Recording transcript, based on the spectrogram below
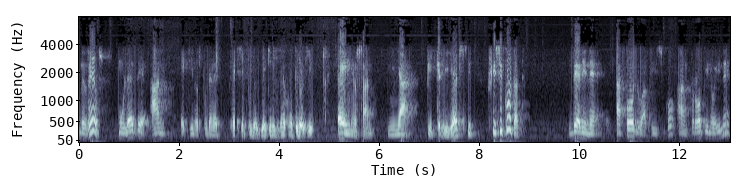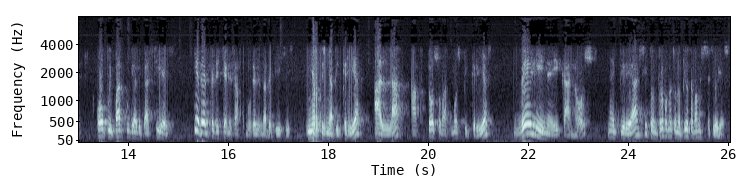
Βεβαίως. Μου λέτε αν εκείνος που δεν έχει επιλογή, εκείνοι που δεν έχουν επιλογή ένιωσαν μια πικρή γεύση, Φυσικότατα. Δεν είναι καθόλου αφύσικο, ανθρώπινο είναι, όπου υπάρχουν διαδικασίες και δεν πετυχαίνεις αυτό που θέλεις να πετύχεις. Νιώθεις μια πικρία, αλλά αυτός ο βαθμός πικρίας δεν είναι ικανός να επηρεάσει τον τρόπο με τον οποίο θα πάμε στις εκλογές.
